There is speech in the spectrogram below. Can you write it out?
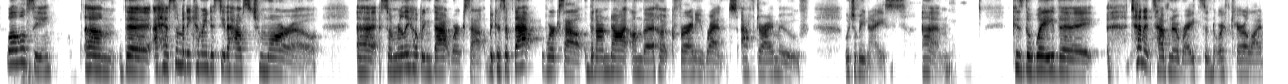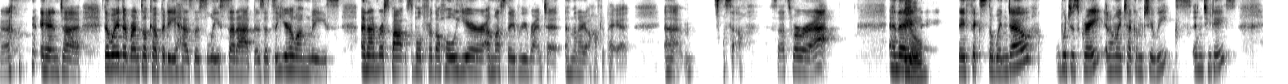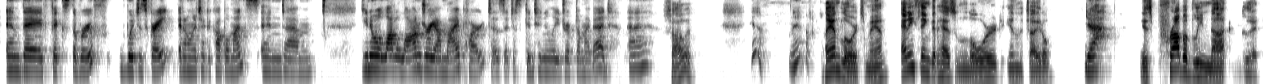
Well, we'll see. Um, the I have somebody coming to see the house tomorrow. Uh, so I'm really hoping that works out because if that works out, then I'm not on the hook for any rent after I move, which will be nice. Um, because the way the tenants have no rights in North Carolina, and uh, the way the rental company has this lease set up is it's a year long lease, and I'm responsible for the whole year unless they re rent it, and then I don't have to pay it. Um, so, so that's where we're at. And they Ew. they fixed the window, which is great. It only took them two weeks and two days, and they fixed the roof, which is great. It only took a couple months, and um, you know, a lot of laundry on my part as it just continually dripped on my bed. Uh, Solid. yeah, Yeah. Landlords, man. Anything that has Lord in the title yeah, is probably not good.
